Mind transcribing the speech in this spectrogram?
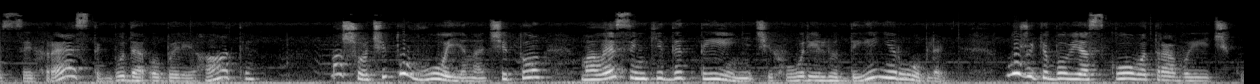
Ось цей хрестик буде оберігати. На що, чи то воїна, чи то малесенькій дитині, чи хворій людині роблять, ложуть обов'язково травичку.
